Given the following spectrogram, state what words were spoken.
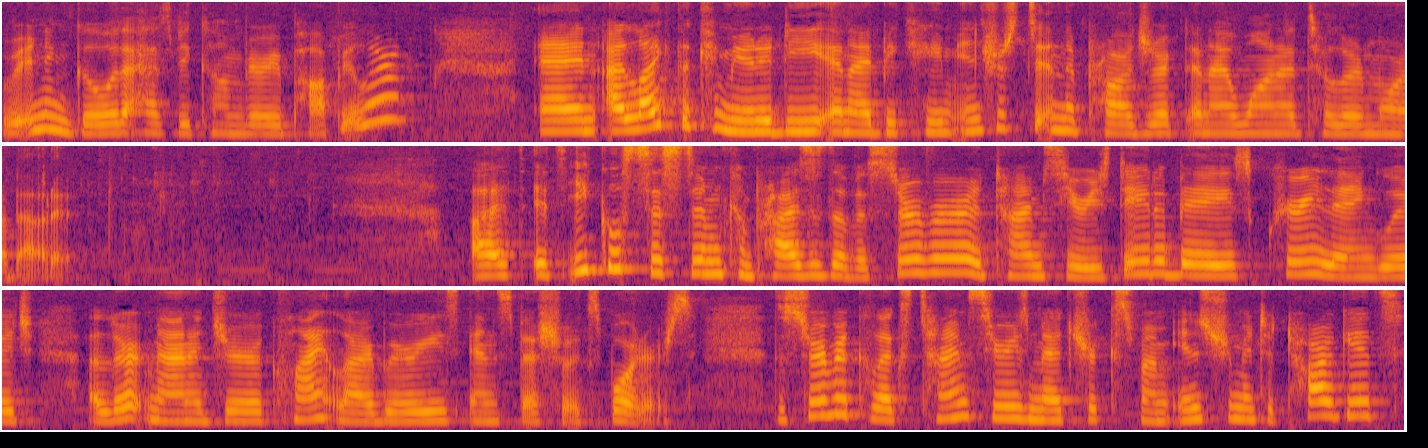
written in Go that has become very popular. And I liked the community, and I became interested in the project, and I wanted to learn more about it. Uh, its ecosystem comprises of a server, a time series database, query language, alert manager, client libraries, and special exporters. The server collects time series metrics from instrumented targets,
